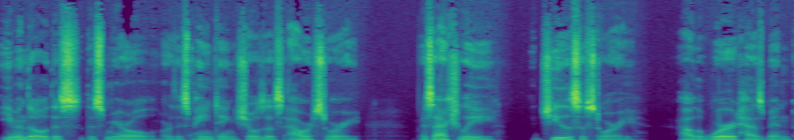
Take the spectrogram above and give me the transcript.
even though this this mural or this painting shows us our story, but it's actually Jesus' story, how the Word has been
